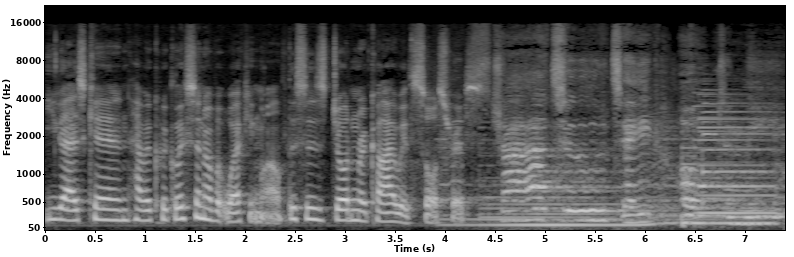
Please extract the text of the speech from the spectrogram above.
you guys can have a quick listen of it working well. This is Jordan Rakei with Sorceress. try to take hold of me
